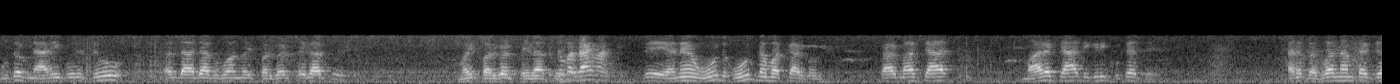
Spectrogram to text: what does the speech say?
હું તો જ્ઞાની પુરુષ છું અને દાદા ભગવાન પ્રગટ થયેલા છે. મય પ્રગટ થયેલા છે. એને હું હું જ નમસ્કાર કરું છું. કારણ મારે ચાર મારે ચાર ડિગ્રી ખૂટે છે. અને ભગવાન નામ તક જો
